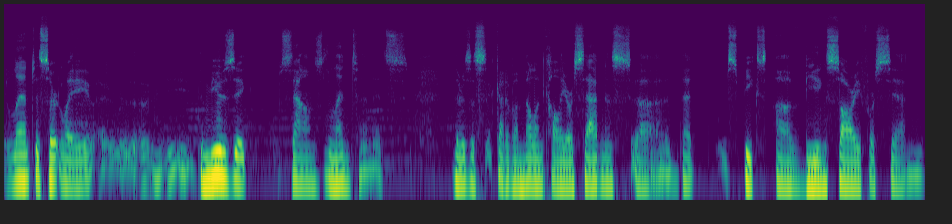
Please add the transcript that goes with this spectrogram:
Lent is certainly uh, the music sounds Lenten. It's there's a kind of a melancholy or sadness uh, that speaks of being sorry for sin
